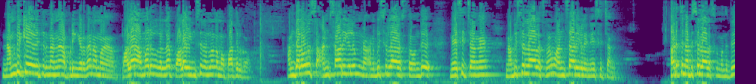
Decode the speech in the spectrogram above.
நம்பிக்கையை வைத்திருந்தாங்க அப்படிங்கறத நம்ம பல அமர்வுகள்ல பல இன்சிடென்ட்ல நம்ம பார்த்திருக்கோம். அந்த அளவு அன்சாரிகளும் நபிசுல்லாஸ்த வந்து நேசிச்சாங்க. நபிசுல்லாஸ்லமும் அன்சாரிகளை நேசிச்சாங்க. அடுத்து நபிசுல்லாஸ்லம் வந்துட்டு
